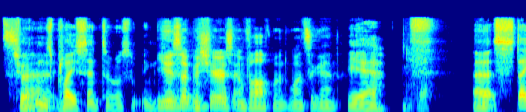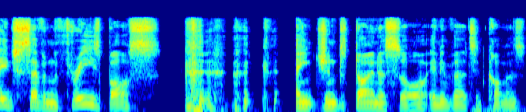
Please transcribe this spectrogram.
It's, children's uh, play center or something. Yuzo Koshiro's involvement once again. Yeah. Yeah. Uh, stage seven three's boss, ancient dinosaur in inverted commas,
